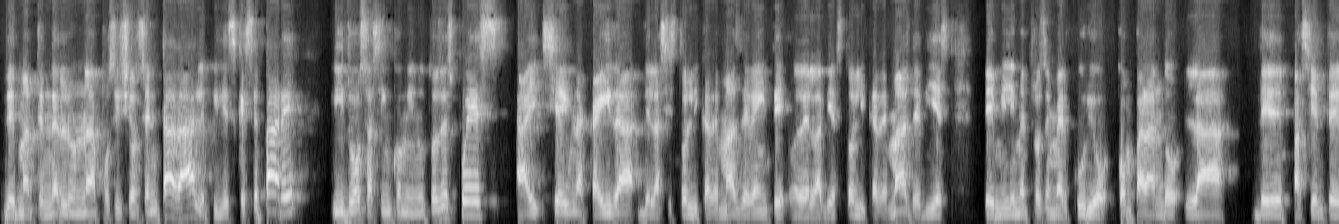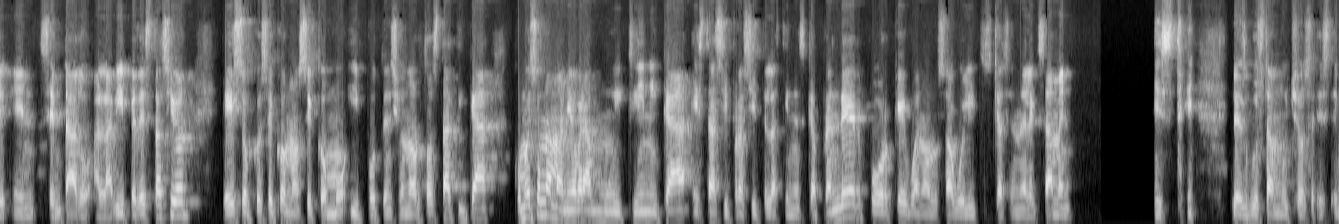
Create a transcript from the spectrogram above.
de mantenerlo en una posición sentada, le pides que se pare y dos a cinco minutos después, hay, si hay una caída de la sistólica de más de 20 o de la diastólica de más de 10 milímetros de mercurio, comparando la de paciente en, sentado a la bipedestación, eso que se conoce como hipotensión ortostática. Como es una maniobra muy clínica, estas cifras sí te las tienes que aprender porque, bueno, los abuelitos que hacen el examen este, les gustan mucho, este,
